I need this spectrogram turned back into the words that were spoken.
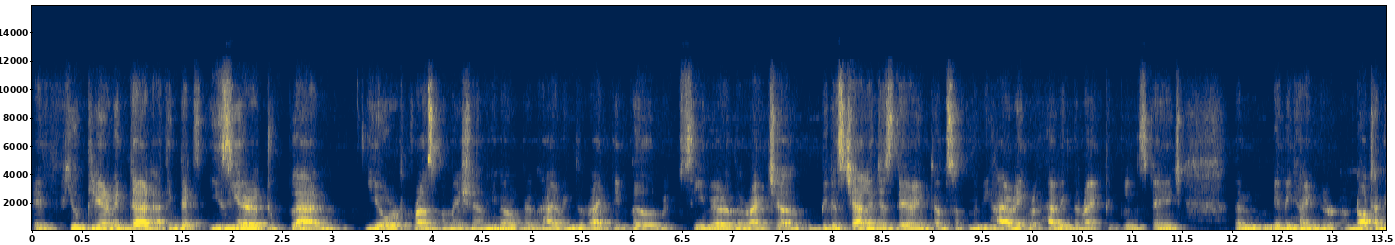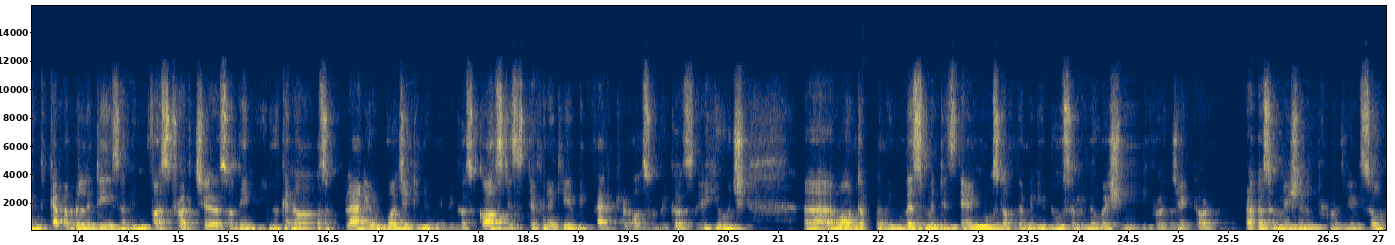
if you clear with that i think that's easier to plan your transformation, you know, than hiring the right people, see where the right ch- biggest challenges there in terms of maybe hiring, having the right people in stage, then maybe having, not having the capabilities and infrastructure. So then you can also plan your budget in a way because cost is definitely a big factor also because a huge uh, amount of investment is there in most of them when you do some innovation project or transformation project. So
